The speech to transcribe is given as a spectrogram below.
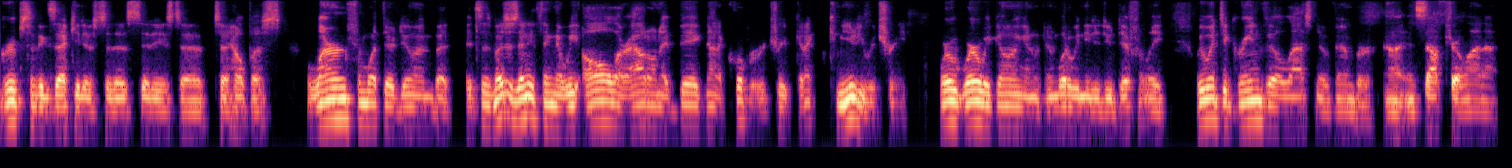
groups of executives to those cities to to help us learn from what they're doing. But it's as much as anything that we all are out on a big, not a corporate retreat, but a community retreat. Where, where are we going and, and what do we need to do differently? We went to Greenville last November uh, in South Carolina.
